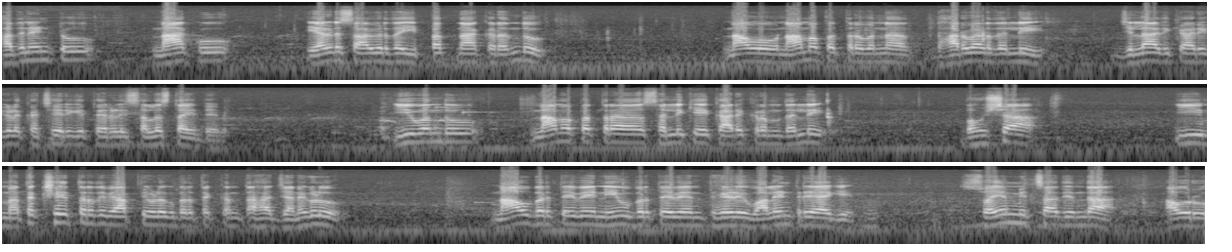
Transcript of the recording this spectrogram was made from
ಹದಿನೆಂಟು, ನಾಲ್ಕು, ಎರಡು ಸಾವಿರದ ಇಪ್ಪತ್ತ್ನಾಲ್ಕರಂದು ನಾವು ನಾಮಪತ್ರವನ್ನು ಧಾರವಾಡದಲ್ಲಿ ಜಿಲ್ಲಾಧಿಕಾರಿಗಳ ಕಚೇರಿಗೆ ತೆರಳಿ ಸಲ್ಲಿಸ್ತಾ ಇದ್ದೇವೆ. ಈ ಒಂದು ನಾಮಪತ್ರ ಸಲ್ಲಿಕೆ ಕಾರ್ಯಕ್ರಮದಲ್ಲಿ ಬಹುಶಃ ಈ ಮತಕ್ಷೇತ್ರದ ವ್ಯಾಪ್ತಿಯೊಳಗೆ ಬರತಕ್ಕಂತಹ ಜನಗಳು ನಾವು ಬರ್ತೇವೆ, ನೀವು ಬರ್ತೇವೆ ಅಂತ ಹೇಳಿ ವಾಲಂಟ್ರಿಯಾಗಿ ಸ್ವಯಂ ಇಚ್ಛಾದಿಂದ ಅವರು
